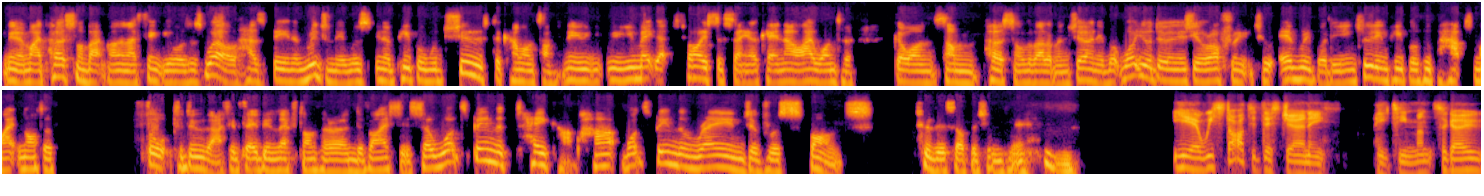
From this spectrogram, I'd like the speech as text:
You know, my personal background, and I think yours as well, has been originally was, you know, people would choose to come on something. You, you make that choice of saying, okay, now I want to go on some personal development journey. But what you're doing is you're offering it to everybody, including people who perhaps might not have thought to do that if they've been left on their own devices. So, what's been the take up? How, what's been the range of response to this opportunity? Yeah, we started this journey 18 months ago.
